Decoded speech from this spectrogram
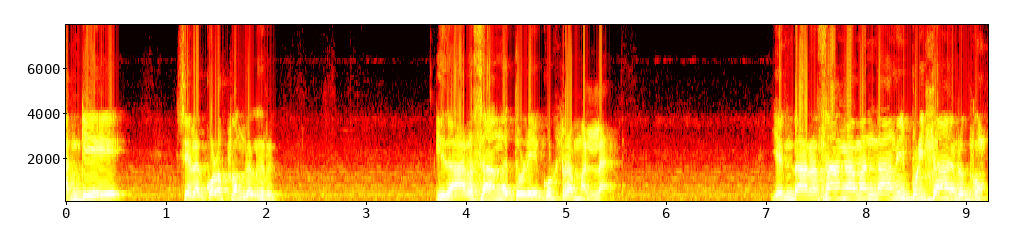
அங்கே சில குழப்பங்கள் இருக்கு. இது அரசாங்கத்துடைய குற்றம் அல்ல எந்த அரசாங்கம் வந்தாலும் இப்படித்தான் இருக்கும்.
